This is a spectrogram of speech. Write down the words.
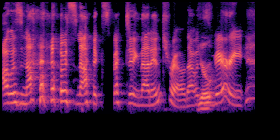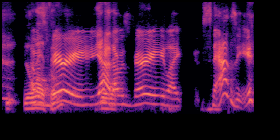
I was not. I was not expecting that intro. That was You're- very. You're that welcome. was very. Yeah, You're that was very like snazzy.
